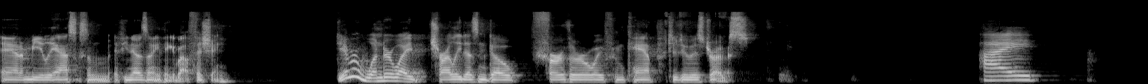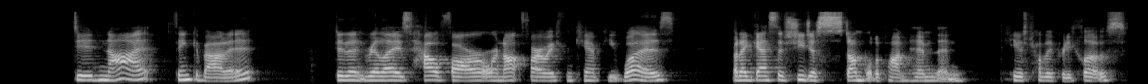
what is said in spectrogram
and immediately asks him if he knows anything about fishing. Do you ever wonder why Charlie doesn't go further away from camp to do his drugs? I did not think about it didn't realize how far or not far away from camp he was but i guess if she just stumbled upon him then he was probably pretty close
